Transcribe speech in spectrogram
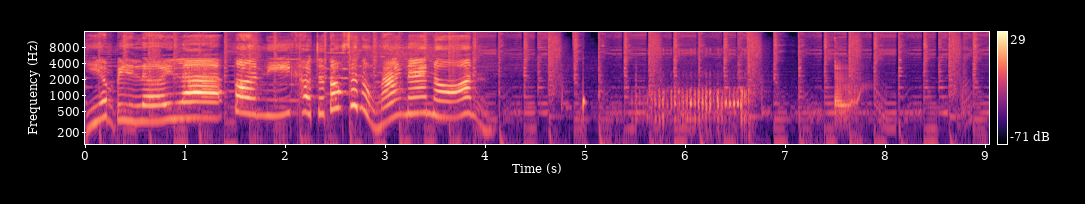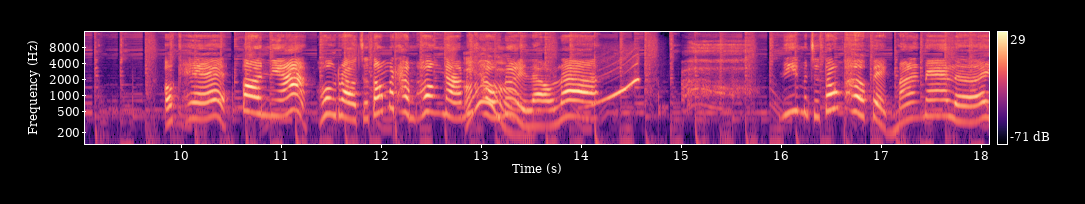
เยี่ยมไปเลยล่ะ ตอนนี้เขาจะต้องสนุกมากแน่นอน โอเค ตอนเนี้ยพวกเราจะต้องมาทำห้องน้ำให้เขาหน่อยแล้วล่ะ นี่มันจะต้องเพอร์เฟกต์มากแน่เลย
